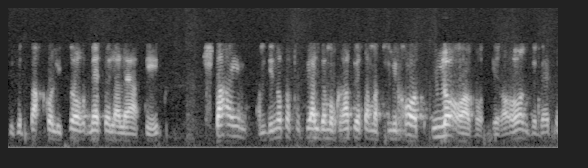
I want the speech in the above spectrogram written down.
כי זה בסך הכל ליצור נטל על העתיד. שתיים, המדינות הסוציאל דמוקרטיות המצליחות לא אוהבות גירעון ובעצם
